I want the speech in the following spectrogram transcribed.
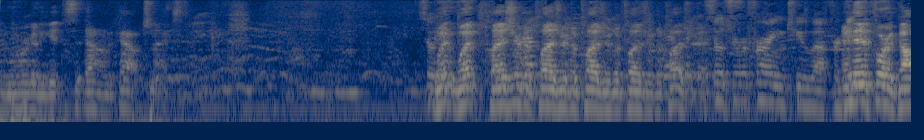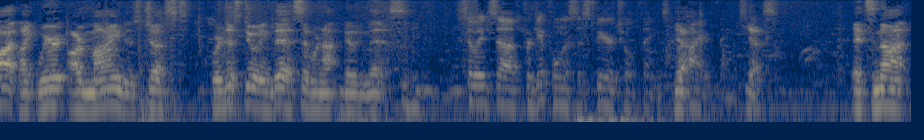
and when we're going to get to sit down on the couch next. So, Went, went pleasure to pleasure to pleasure to pleasure to pleasure. so it's referring to uh, And then for God, like we're our mind is just we're just doing this and we're not doing this. So it's uh, forgetfulness of spiritual things, Yeah. higher things. Yes. It's not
